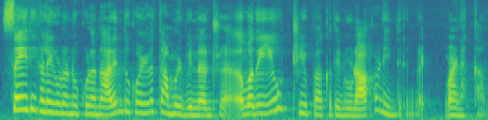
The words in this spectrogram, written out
செய்திகளை உடனுக்குடன் அறிந்து கொள்ள தமிழ்வின் என்ற எமது யூடியூப் பக்கத்தினூடாக இணைந்திருங்கள். வணக்கம்.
